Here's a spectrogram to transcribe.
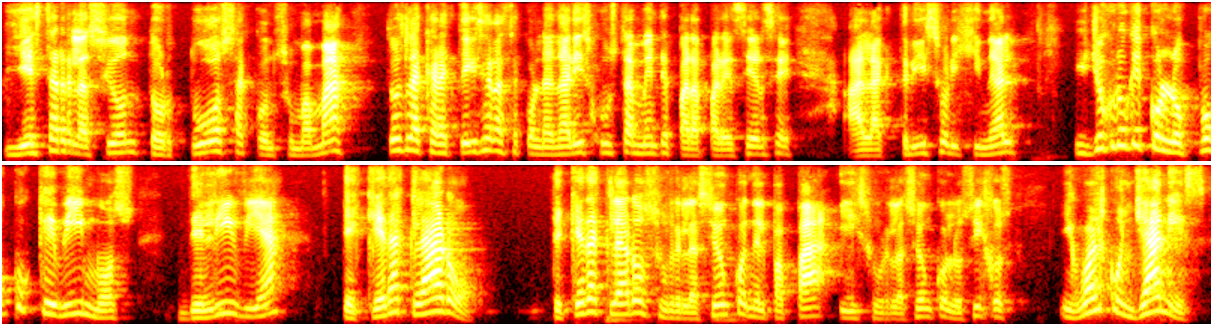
y esta relación tortuosa con su mamá. Entonces la caracterizan hasta con la nariz justamente para parecerse a la actriz original. Y yo creo que con lo poco que vimos de Livia, te queda claro, te queda claro su relación con el papá y su relación con los hijos. Igual con Janis,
